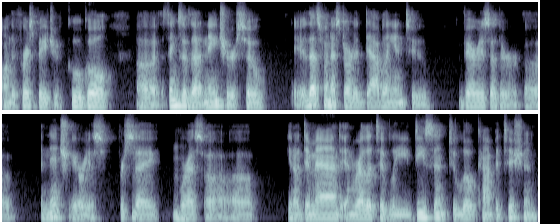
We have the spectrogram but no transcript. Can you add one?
on the first page of Google, uh, things of that nature. So that's when I started dabbling into various other uh, niche areas per se, Mhm. where I saw, uh, you know, demand and relatively decent to low competition.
